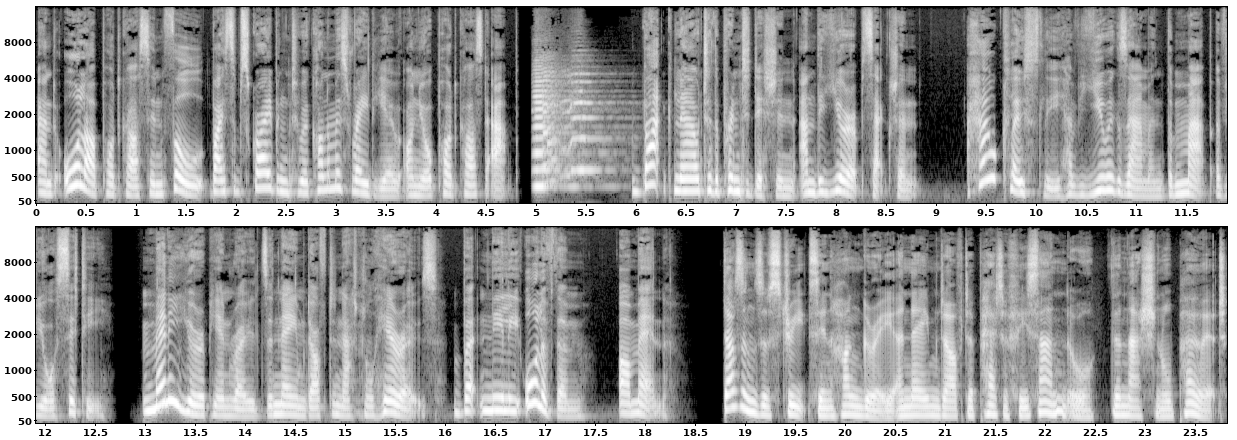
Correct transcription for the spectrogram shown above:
and all our podcasts in full by subscribing to Economist Radio on your podcast app. Back now to the print edition and the Europe section. How closely have you examined the map of your city? Many European roads are named after national heroes, but nearly all of them are men. Dozens of streets in Hungary are named after Petőfi Sándor, the national poet,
